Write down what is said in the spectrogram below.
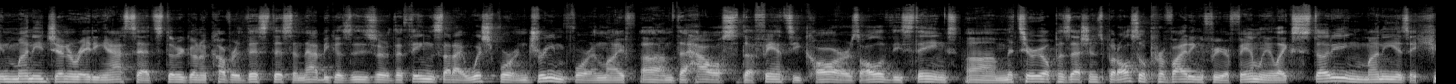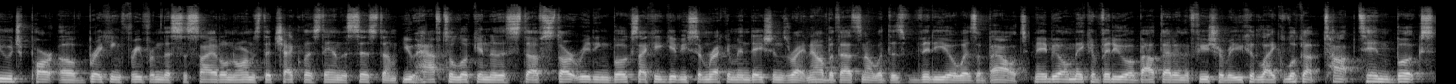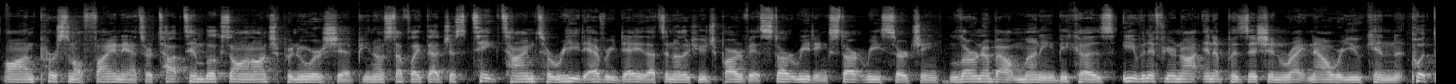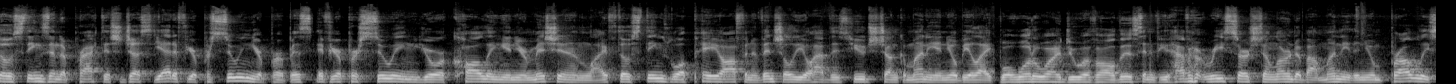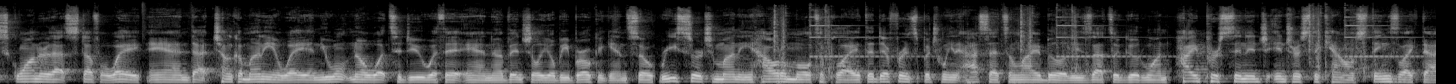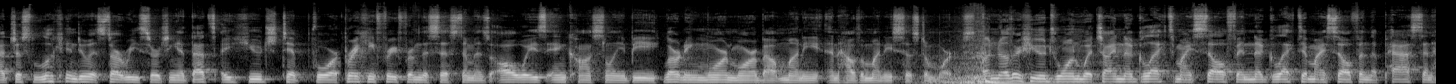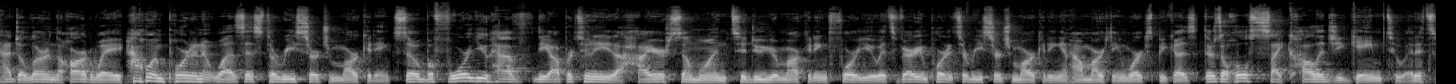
money money generating assets that are going to cover this, this, and that because these are the things that I wish for and dream for in life um, the house, the fancy cars, all of these things, um, material possessions, but also providing for your family. Like studying money is a huge part of breaking free from the societal norms, the checklist, and the system. You have to look into this stuff, start reading books. I could give you some recommendations right now, but that's not what this video is about. Maybe I'll make a video about that in the future, but you could like look up top 10 books on personal finance or top 10 books on entrepreneurship, you know, stuff like that. Just take time to read every day. That's another huge part of it. Start reading, start researching, learn about money because even if you're not in a position right now where you can put those things into practice just yet, if you're pursuing your purpose, if you're pursuing your calling and your mission in life, those things will pay off and eventually you'll have this huge chunk of money and you'll be like, well, what do I do with all this? And if you haven't researched and learned about money, then you'll probably squander that stuff away and that chunk of money money away and you won't know what to do with it and eventually you'll be broke again. So research money, how to multiply it, the difference between assets and liabilities, that's a good one. High percentage interest accounts, things like that. Just look into it, start researching it. That's a huge tip for breaking free from the system is always and constantly be learning more and more about money and how the money system works. Another huge one which I neglect myself and neglected myself in the past and had to learn the hard way how important it was is to research marketing. So before you have the opportunity to hire someone to do your marketing for you, it's very important to research marketing and how marketing works because there's a whole psychology game to it. It's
